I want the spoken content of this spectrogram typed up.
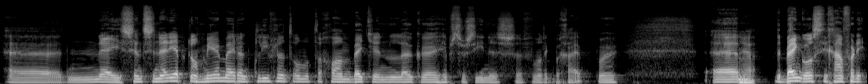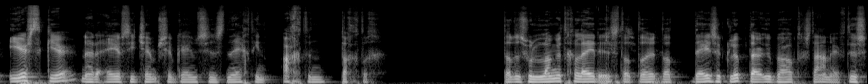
eh, nee, Cincinnati heb ik nog meer mee dan Cleveland, omdat er gewoon een beetje een leuke hipster scene is, eh, van wat ik begrijp. Maar ehm, Ja. de Bengals die gaan voor de eerste keer naar de AFC Championship Game sinds 1988. Dat is hoe lang het geleden is dat, er- dat deze club daar überhaupt gestaan heeft. Dus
